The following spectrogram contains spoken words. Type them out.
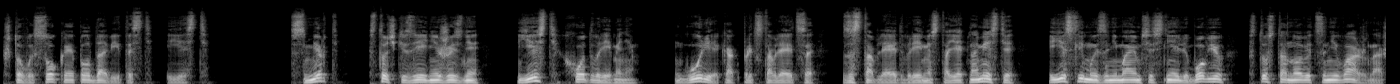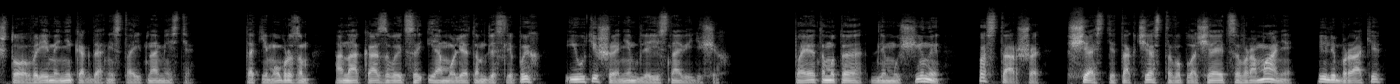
что высокая плодовитость есть. Смерть, с точки зрения жизни, есть ход времени. Гурия, как представляется, заставляет время стоять на месте, и если мы занимаемся с ней любовью, то становится неважно, что время никогда не стоит на месте. Таким образом, она оказывается и амулетом для слепых, и утешением для ясновидящих. Поэтому-то для мужчины постарше счастье так часто воплощается в романе или браке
